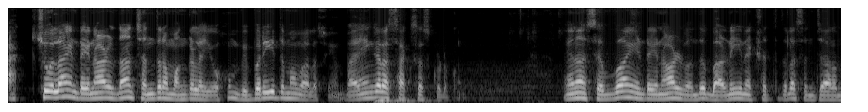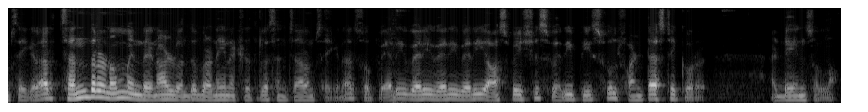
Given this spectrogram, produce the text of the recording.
ஆக்சுவலாக இன்றைய நாள் தான் சந்திர மங்கள யோகம் விபரீதமாக வேலை செய்யும். பயங்கர சக்ஸஸ் கொடுக்கும். ஏன்னா செவ்வாய் இன்றைய நாள் வந்து பரணி நட்சத்திரத்தில் சஞ்சாரம் செய்கிறார். சந்திரனும் இன்றைய நாள் வந்து பரணி நட்சத்திரத்தில் சஞ்சாரம் செய்கிறார். So very very very very auspicious very peaceful fantastic ஒரு டேன்னு சொல்லலாம்.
